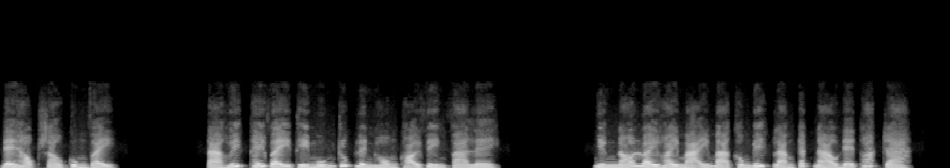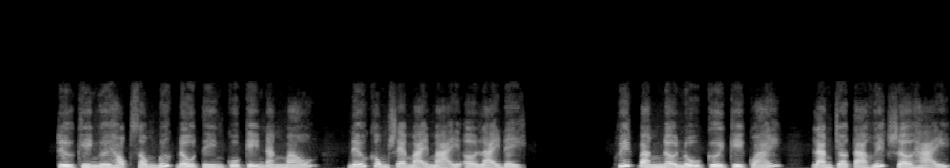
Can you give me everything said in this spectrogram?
để học sau cùng vậy. Tà huyết thấy vậy thì muốn rút linh hồn khỏi viên pha lê. Nhưng nó loay hoay mãi mà không biết làm cách nào để thoát ra. Trừ khi ngươi học xong bước đầu tiên của kỹ năng máu, nếu không sẽ mãi mãi ở lại đây. Huyết băng nở nụ cười kỳ quái, làm cho tà huyết sợ hãi,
